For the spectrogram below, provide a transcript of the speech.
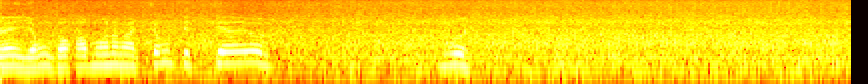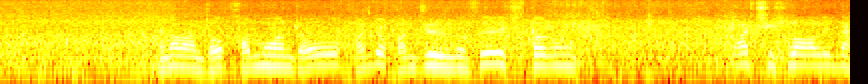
đây giống có có mua nó mà chống tít nó làm chỗ khó mua chỗ khoản cho nó sẽ chỉ tao nó quá chỉ lo lên này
